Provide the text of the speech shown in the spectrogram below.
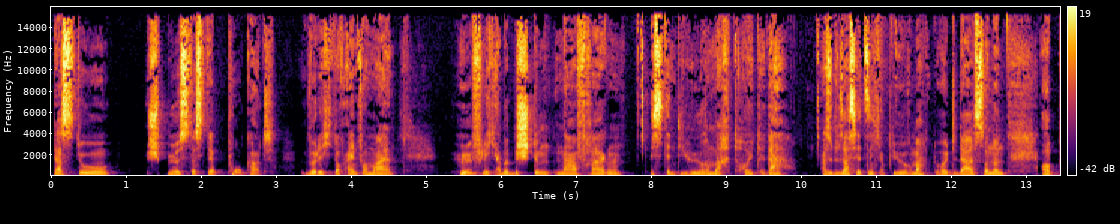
dass du spürst, dass der pokert, würde ich doch einfach mal höflich, aber bestimmt nachfragen, ist denn die höhere Macht heute da? Also du sagst jetzt nicht, ob die höhere Macht heute da ist, sondern ob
